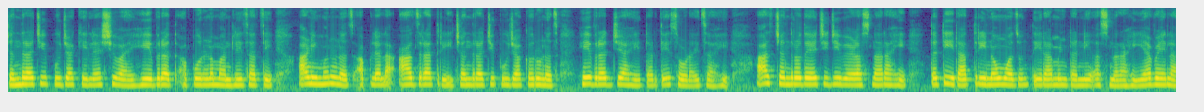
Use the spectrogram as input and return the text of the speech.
चंद्राची पूजा केल्याशिवाय हे व्रत अपूर्ण मानले जाते. आणि म्हणूनच आपल्याला आज रात्री चंद्राची पूजा करूनच हे व्रत जे आहे तर ते सोडायचं आहे. आज चंद्रोदयाची जी वेळ असणार आहे तर ती रात्री नऊ वाजून तेरा मिनिटांनी असणार आहे. या वेळेला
